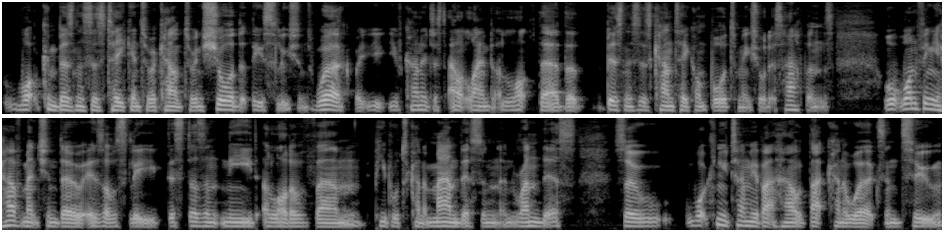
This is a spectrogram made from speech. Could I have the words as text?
what can businesses take into account to ensure that these solutions work? But you, have kind of just outlined a lot there that businesses can take on board to make sure this happens. Well, one thing you have mentioned though is obviously this doesn't need a lot of um, people to kind of man this and, and run this. So, what can you tell me about how that kind of works into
